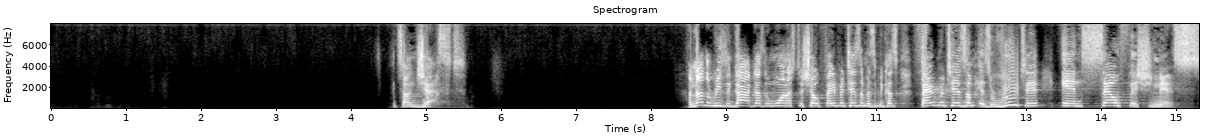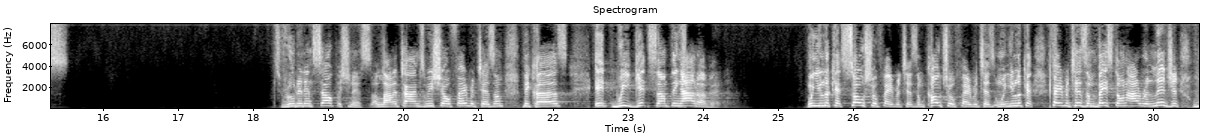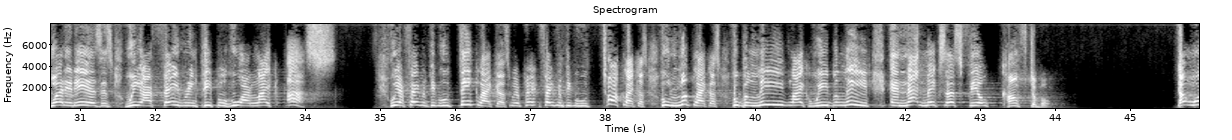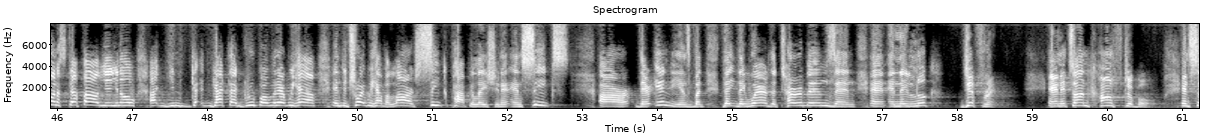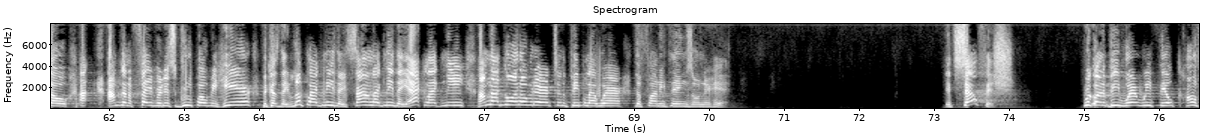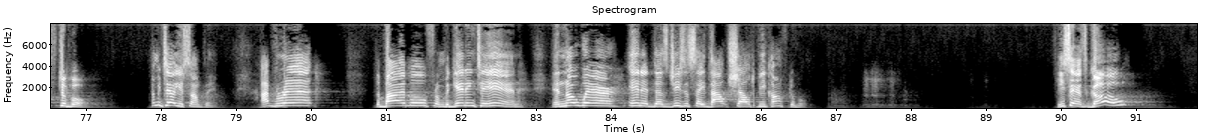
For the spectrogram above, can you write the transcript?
It's unjust. Another reason God doesn't want us to show favoritism is because favoritism is rooted in selfishness. It's rooted in selfishness. A lot of times we show favoritism because it, we get something out of it. When you look at social favoritism, cultural favoritism, when you look at favoritism based on our religion, what it is, is we are favoring people who are like us. We are favoring people who think like us. We are favoring people who talk like us, who look like us, who believe like we believe, and that makes us feel comfortable. Don't want to step out. You, you know, uh, you got that group over there. We have in Detroit, we have a large Sikh population, and, and Sikhs are, they're Indians, but they, they wear the turbans and, and, and they look different. And it's uncomfortable. And so I, I'm going to favor this group over here because they look like me, they sound like me, they act like me. I'm not going over there to the people that wear the funny things on their head. It's selfish. We're going to be where we feel comfortable. Let me tell you something. I've read the Bible from beginning to end, and nowhere in it does Jesus say, Thou shalt be comfortable. He says, Go.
